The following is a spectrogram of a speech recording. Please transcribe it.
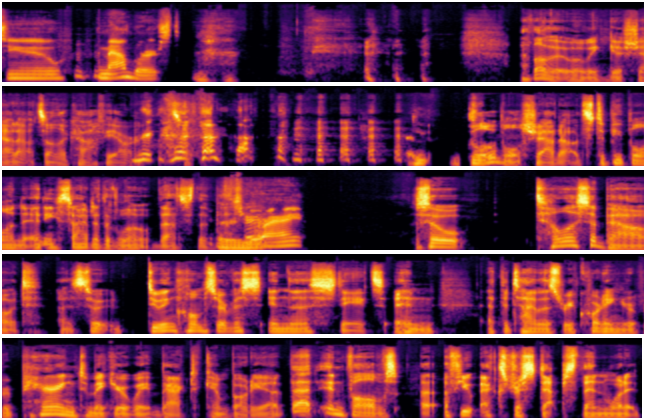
to the Madlers. I love it when we can give shout outs on the coffee hour. and global shout outs to people on any side of the globe. That's the best. Right. So tell us about uh, so doing home service in the states and at the time of this recording you're preparing to make your way back to cambodia. That involves a, few extra steps than what it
